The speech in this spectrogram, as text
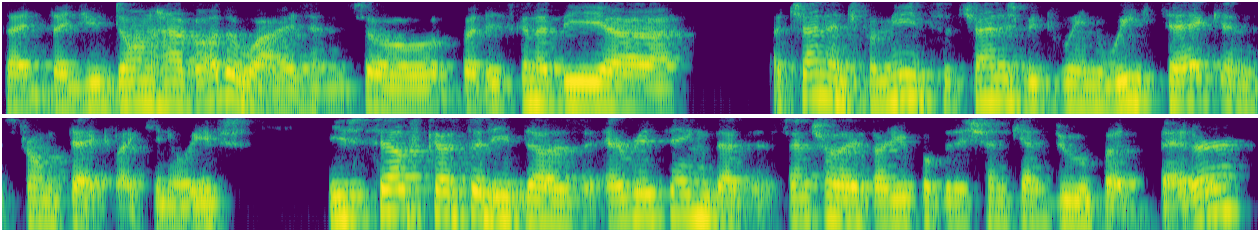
that that you don't have otherwise. And so, but it's going to be a, a challenge for me. It's a challenge between weak tech and strong tech. Like you know, if if self custody does everything that centralized value proposition can do, but better,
